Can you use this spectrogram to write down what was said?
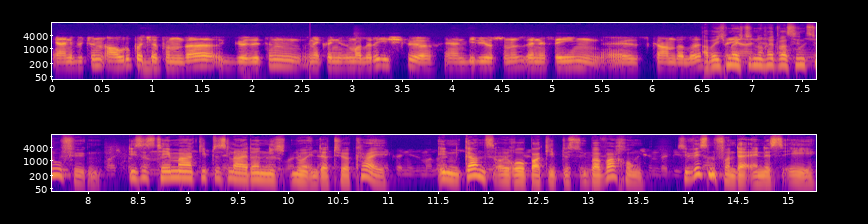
Yani bütün Avrupa çapında gözetim mekanizmaları işliyor. Yani biliyorsunuz NSA'in e, Skandalı. Aber ich möchte noch etwas hinzufügen. Dieses Thema gibt es leider nicht nur in der Türkei. In ganz Europa gibt es Überwachung. Sie wissen von der NSE.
